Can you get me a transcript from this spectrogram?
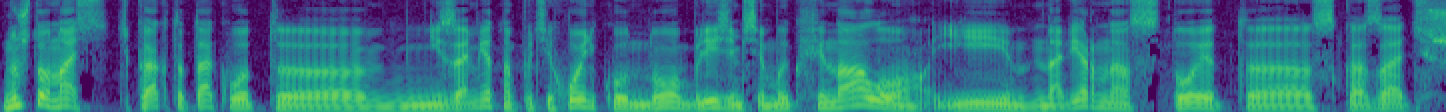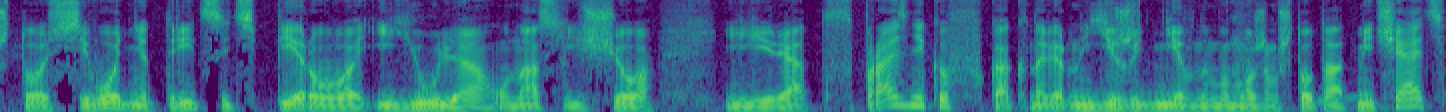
Ну что, Настя, как-то так вот э, незаметно, потихоньку, но близимся мы к финалу. И, наверное, стоит э, сказать, что сегодня, 31 июля, у нас еще и ряд праздников, как, наверное, ежедневно мы можем что-то отмечать.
